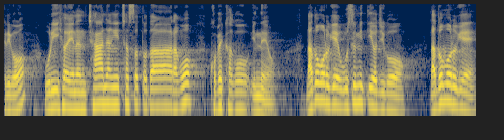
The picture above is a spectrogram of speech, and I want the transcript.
그리고 우리 혀에는 찬양이 찼었도다라고 고백하고 있네요. 나도 모르게 웃음이 띄어지고 나도 모르게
